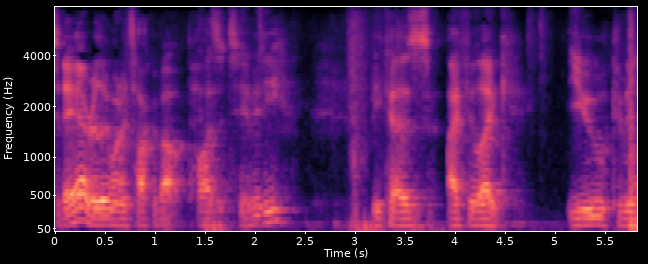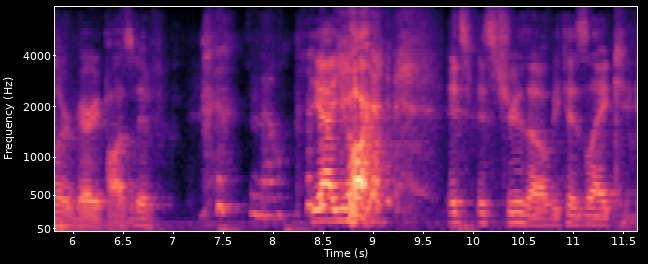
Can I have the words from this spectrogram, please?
Today, I really want to talk about positivity because I feel like you, Camille, are very positive. No. Yeah, you are. It's it's true though because like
